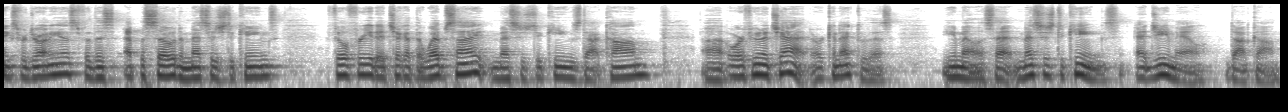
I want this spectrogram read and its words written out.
Thanks for joining us for this episode of Message to Kings. Feel free to check out the website, messagetokings.com, uh, or if you want to chat or connect with us, email us at messagetokings at gmail.com.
